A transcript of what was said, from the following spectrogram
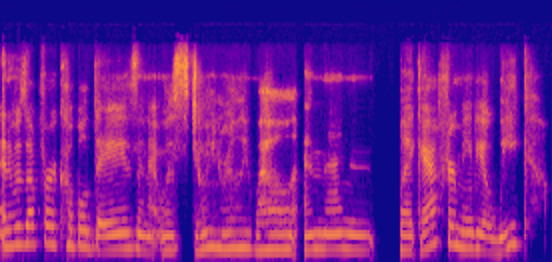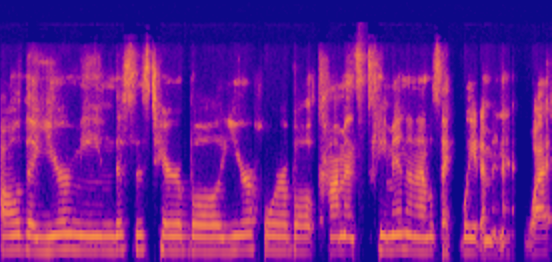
And it was up for a couple days and it was doing really well. And then like after maybe a week, all the you're mean, this is terrible, you're horrible comments came in and I was like, wait a minute, what?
